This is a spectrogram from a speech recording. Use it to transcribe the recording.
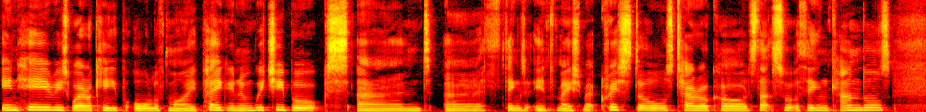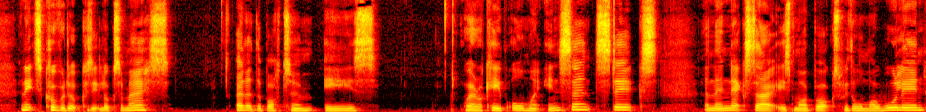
In here is where I keep all of my pagan and witchy books and uh, things, information about crystals, tarot cards, that sort of thing, candles. And it's covered up because it looks a mess and at the bottom is where I keep all my incense sticks and then next to that is my box with all my wool in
